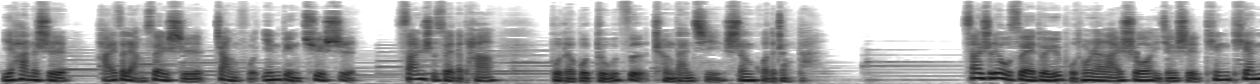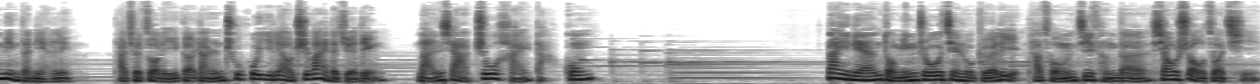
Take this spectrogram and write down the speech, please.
遗憾的是，孩子两岁时，丈夫因病去世，三十岁的她，不得不独自承担起生活的重担。三十六岁对于普通人来说已经是听天命的年龄，她却做了一个让人出乎意料之外的决定：南下珠海打工。那一年，董明珠进入格力，她从基层的销售做起，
